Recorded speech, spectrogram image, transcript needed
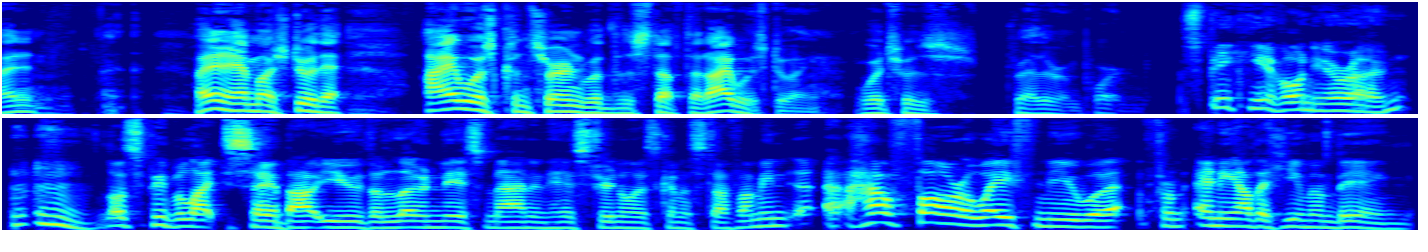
I didn't I didn't have much to do with that. I was concerned with the stuff that I was doing, which was rather important. Speaking of on your own, lots of people like to say about you, the loneliest man in history and all this kind of stuff. I mean, uh, how far away from you were from any other human being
